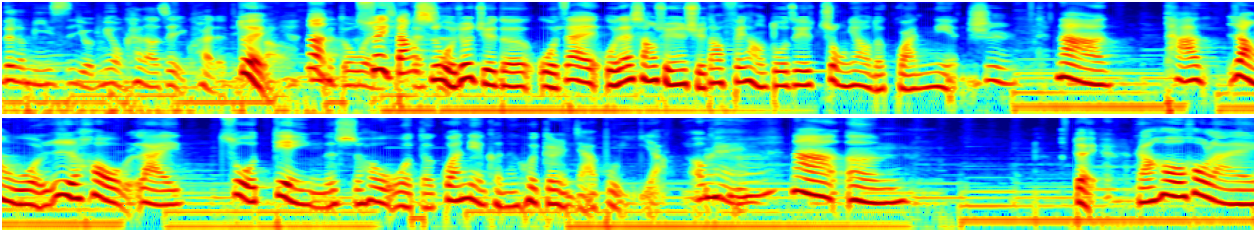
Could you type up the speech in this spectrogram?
那个迷思有没有看到这一块的地方？对，那所以当时我就觉得我在我在商学院学到非常多这些重要的观念。是那它让我日后来做电影的时候，我的观念可能会跟人家不一样。OK，嗯那嗯，对，然后后来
